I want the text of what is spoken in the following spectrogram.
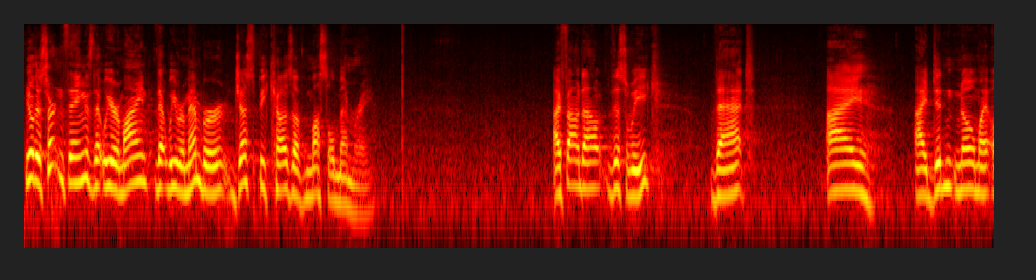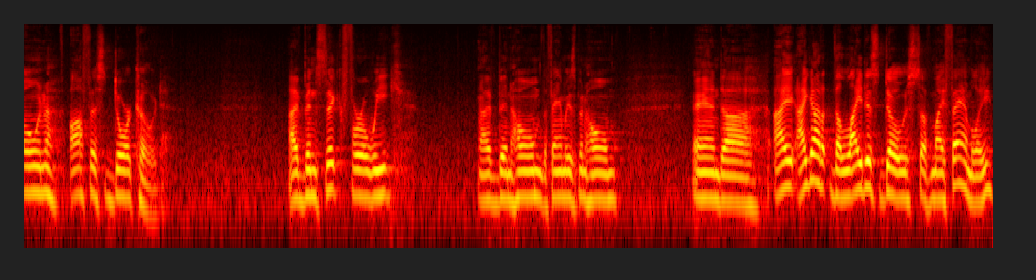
You know, there's certain things that we remind that we remember just because of muscle memory. I found out this week that I, I didn't know my own office door code. I've been sick for a week. I've been home. The family's been home. And uh, I, I got the lightest dose of my family,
